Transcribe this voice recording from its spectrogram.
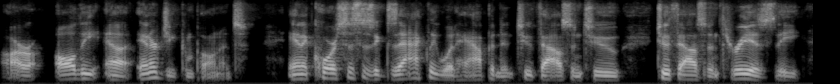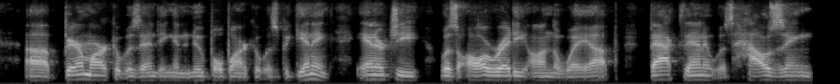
are all the uh, energy components. And of course, this is exactly what happened in 2002, 2003 as the uh, bear market was ending and a new bull market was beginning. Energy was already on the way up. Back then, it was housing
